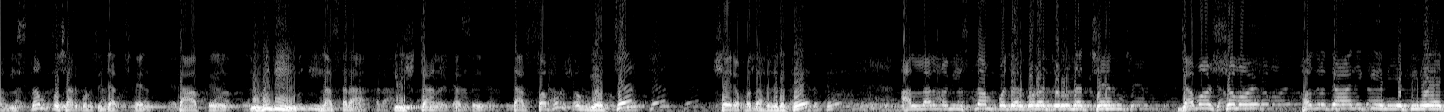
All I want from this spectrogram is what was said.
নবী ইসলাম প্রচার করতে যাচ্ছেন কাফের, ইহুদি, নাসারা, খ্রিস্টানের কাছে। তার সফর সঙ্গী হচ্ছেন সেই রকম হাজরতে আল্লাহর নবী ইসলাম প্রচার করার জন্য যাচ্ছেন। যাওয়ার সময় হজরত আলীকে নিয়ে তিনি এক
